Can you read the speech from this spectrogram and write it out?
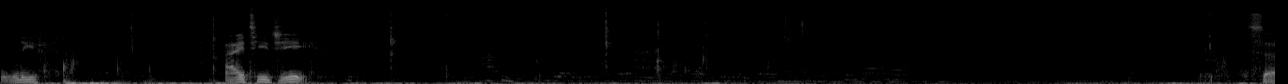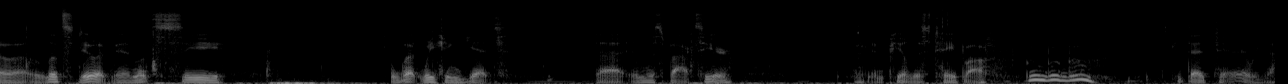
Leaf ITG. So uh, let's do it, man. Let's see what we can get uh, in this box here. I can peel this tape off. Boom, boom, boom. Let's get that. There we go.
